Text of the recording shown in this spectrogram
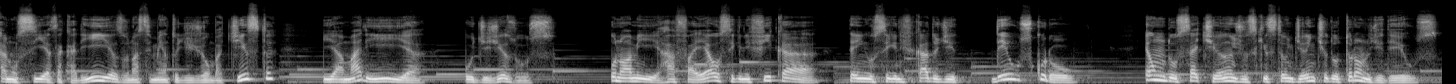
Anuncia a Zacarias o nascimento de João Batista e a Maria o de Jesus. O nome Rafael significa tem o significado de Deus curou. É um dos sete anjos que estão diante do trono de Deus.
